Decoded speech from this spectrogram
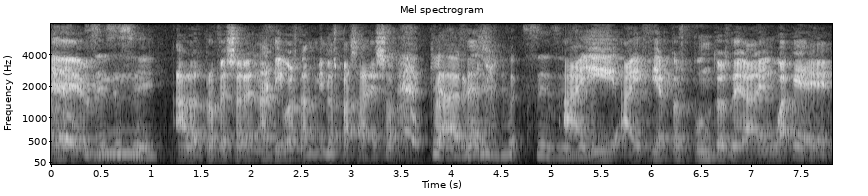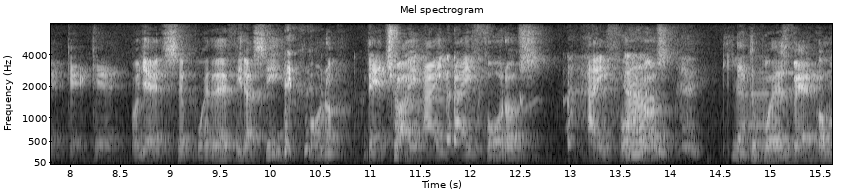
em, sí, sí, sí. a los profesores nativos también nos pasa eso. Claro, claro. Sí, hay, hay ciertos puntos de la lengua que, oye, ¿se puede decir así o no? De hecho, hay, hay, hay foros. Hay foros... Ah, y tú puedes ver cómo,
